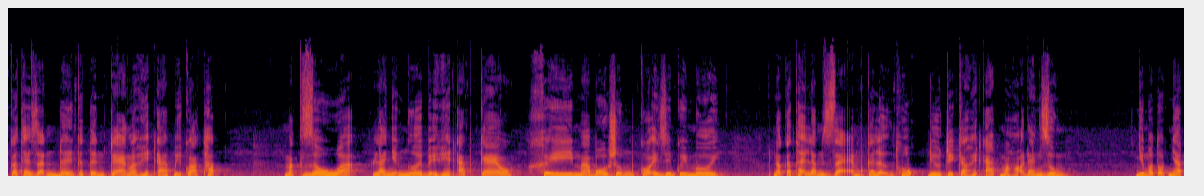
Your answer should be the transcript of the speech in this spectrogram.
có thể dẫn đến cái tình trạng là huyết áp bị quá thấp. Mặc dù á, là những người bị huyết áp cao khi mà bổ sung coenzyme Q10 nó có thể làm giảm cái lượng thuốc điều trị cao huyết áp mà họ đang dùng. Nhưng mà tốt nhất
